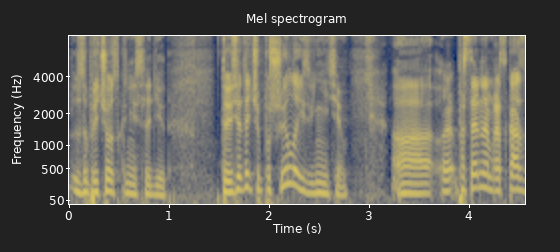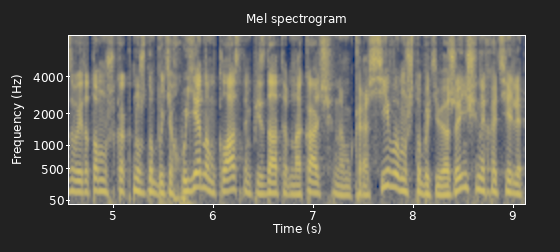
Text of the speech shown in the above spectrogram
за прической не следит? То есть это чепушило, извините, а, э, постоянно им рассказывает о том, что как нужно быть охуенным, классным, пиздатым, накачанным, красивым, чтобы тебя женщины хотели.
